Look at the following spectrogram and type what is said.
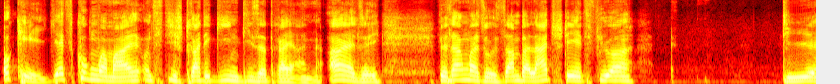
Okay, jetzt gucken wir mal uns die Strategien dieser drei an. Also, wir sagen mal so, Sambalat steht für die,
